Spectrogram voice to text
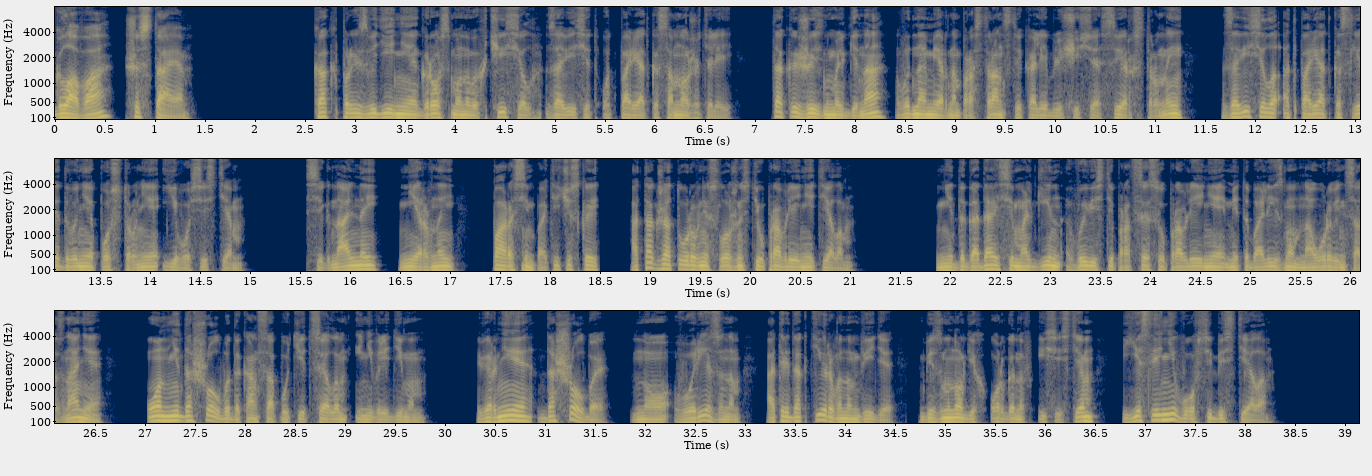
Глава 6. Как произведение Гроссмановых чисел зависит от порядка сомножителей, так и жизнь Мальгина в одномерном пространстве колеблющейся сверхструны зависела от порядка следования по струне его систем. Сигнальной, нервной, парасимпатической, а также от уровня сложности управления телом. Не догадайся Мальгин вывести процессы управления метаболизмом на уровень сознания – он не дошел бы до конца пути целым и невредимым. Вернее, дошел бы, но в урезанном, отредактированном виде, без многих органов и систем, если не вовсе без тела.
